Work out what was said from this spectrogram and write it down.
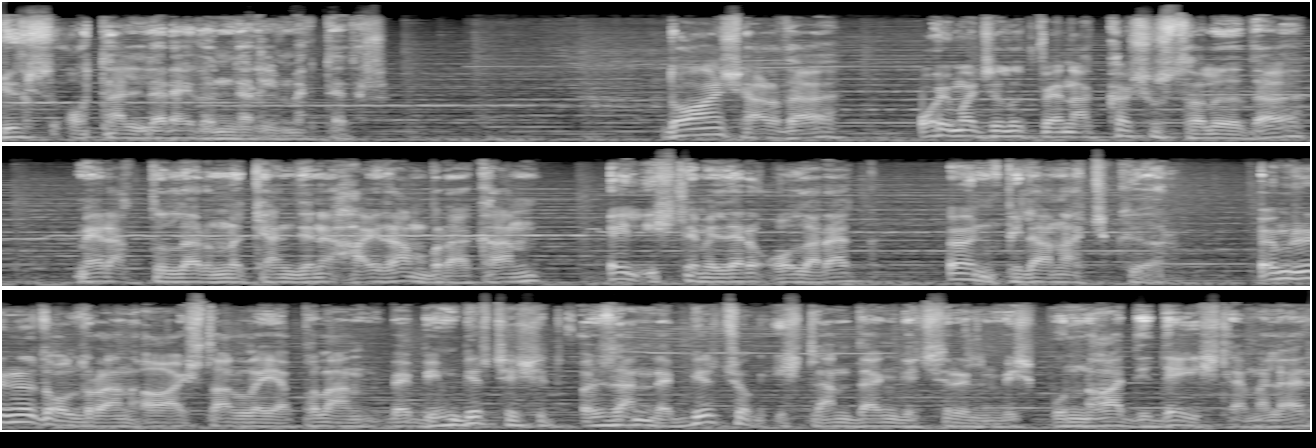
lüks otellere gönderilmektedir. Doğanşar'da oymacılık ve nakkaş ustalığı da meraklılarını kendine hayran bırakan el işlemeleri olarak ön plana çıkıyor. Ömrünü dolduran ağaçlarla yapılan ve binbir çeşit özenle birçok işlemden geçirilmiş bu nadide işlemeler,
